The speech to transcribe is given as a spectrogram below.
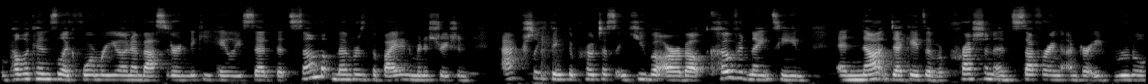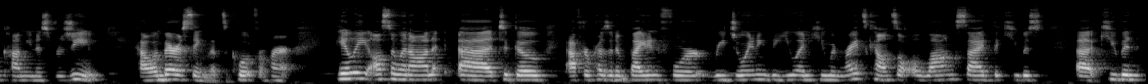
Republicans, like former UN Ambassador Nikki Haley, said that some members of the Biden administration actually think the protests in Cuba are about COVID 19 and not decades of oppression and suffering under a brutal communist regime. How embarrassing. That's a quote from her. Haley also went on uh, to go after President Biden for rejoining the UN Human Rights Council alongside the uh, Cuban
